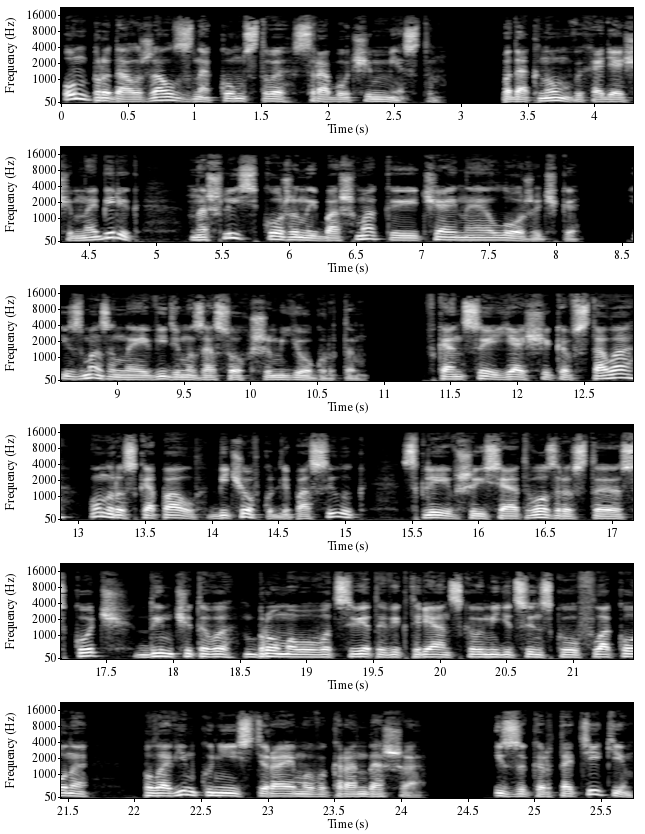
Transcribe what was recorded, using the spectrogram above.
он продолжал знакомство с рабочим местом. Под окном, выходящим на берег, нашлись кожаный башмак и чайная ложечка, измазанная, видимо, засохшим йогуртом. В конце ящиков стола он раскопал бечевку для посылок, склеившийся от возраста скотч дымчатого бромового цвета викторианского медицинского флакона, половинку неистираемого карандаша. Из-за картотеки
